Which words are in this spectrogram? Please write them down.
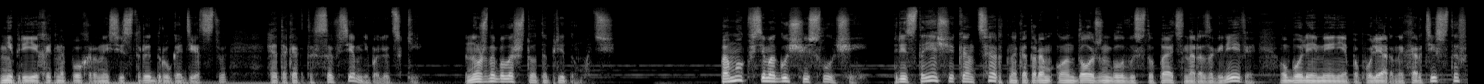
Не приехать на похороны сестры друга детства — это как-то совсем не по-людски. Нужно было что-то придумать. Помог всемогущий случай. Предстоящий концерт, на котором он должен был выступать на разогреве у более-менее популярных артистов,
